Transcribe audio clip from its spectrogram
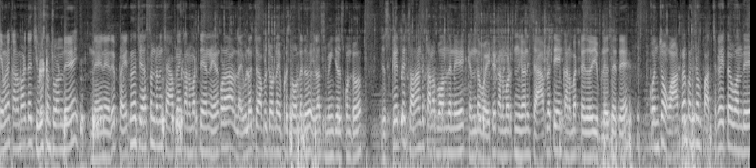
ఏమైనా కనబడితే చూపిస్తాను చూడండి. నేనైతే ప్రయత్నం చేస్తుంటాను చేపలు ఏం కనబడితే. నేను కూడా లైవ్లో చేపలు చూడడం ఎప్పుడు చూడలేదు. ఇలా స్విమ్మింగ్ చేసుకుంటూ. ఇసుక అయితే చాలా అంటే చాలా బాగుందండి. కింద వైట్ కనబడుతుంది కానీ చేపలు అయితే ఏం కనబడట్లేదు ఈ ప్లేస్ అయితే. కొంచెం వాటర్ కొంచెం పచ్చగా అయితే ఉంది.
